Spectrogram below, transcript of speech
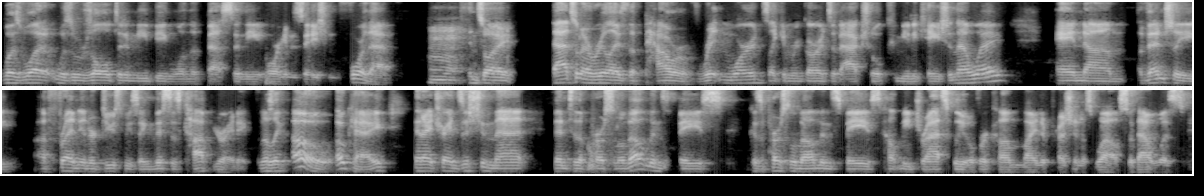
was what was resulted in me being one of the best in the organization for that. Mm. And so I that's when I realized the power of written words, like in regards of actual communication that way. And um, eventually a friend introduced me saying this is copywriting. And i was like oh okay. And i transitioned that then to the personal development space because the personal development space helped me drastically overcome my depression as well. So that was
